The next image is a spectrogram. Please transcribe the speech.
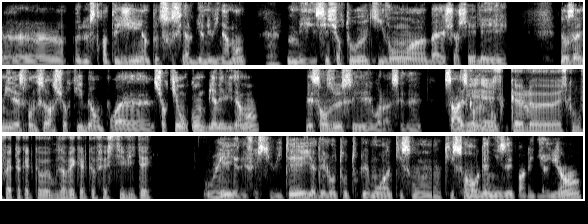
euh, un peu de stratégie, un peu de social bien évidemment, Ouais. mais c'est surtout eux qui vont euh, bah, chercher les nos amis les sponsors sur qui ben on pourrait sur qui on compte bien évidemment, mais sans eux c'est voilà c'est ça reste Et quand même Est-ce que, le, est-ce que vous faites quelques, vous avez quelques festivités? Oui, il y a des festivités, il y a des lotos tous les mois qui sont qui sont organisés par les dirigeants.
